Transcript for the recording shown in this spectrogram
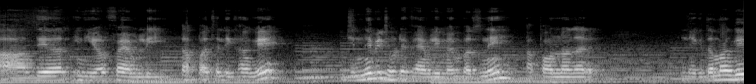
are there in your family ਤਾਂ ਆਪਾਂ ਇੱਥੇ ਲਿਖਾਂਗੇ ਜਿੰਨੇ ਵੀ ਤੁਹਾਡੇ ਫੈਮਿਲੀ ਮੈਂਬਰਸ ਨੇ ਆਪਾਂ ਉਹਨਾਂ ਦਾ ਲਿਖ ਦਵਾਂਗੇ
